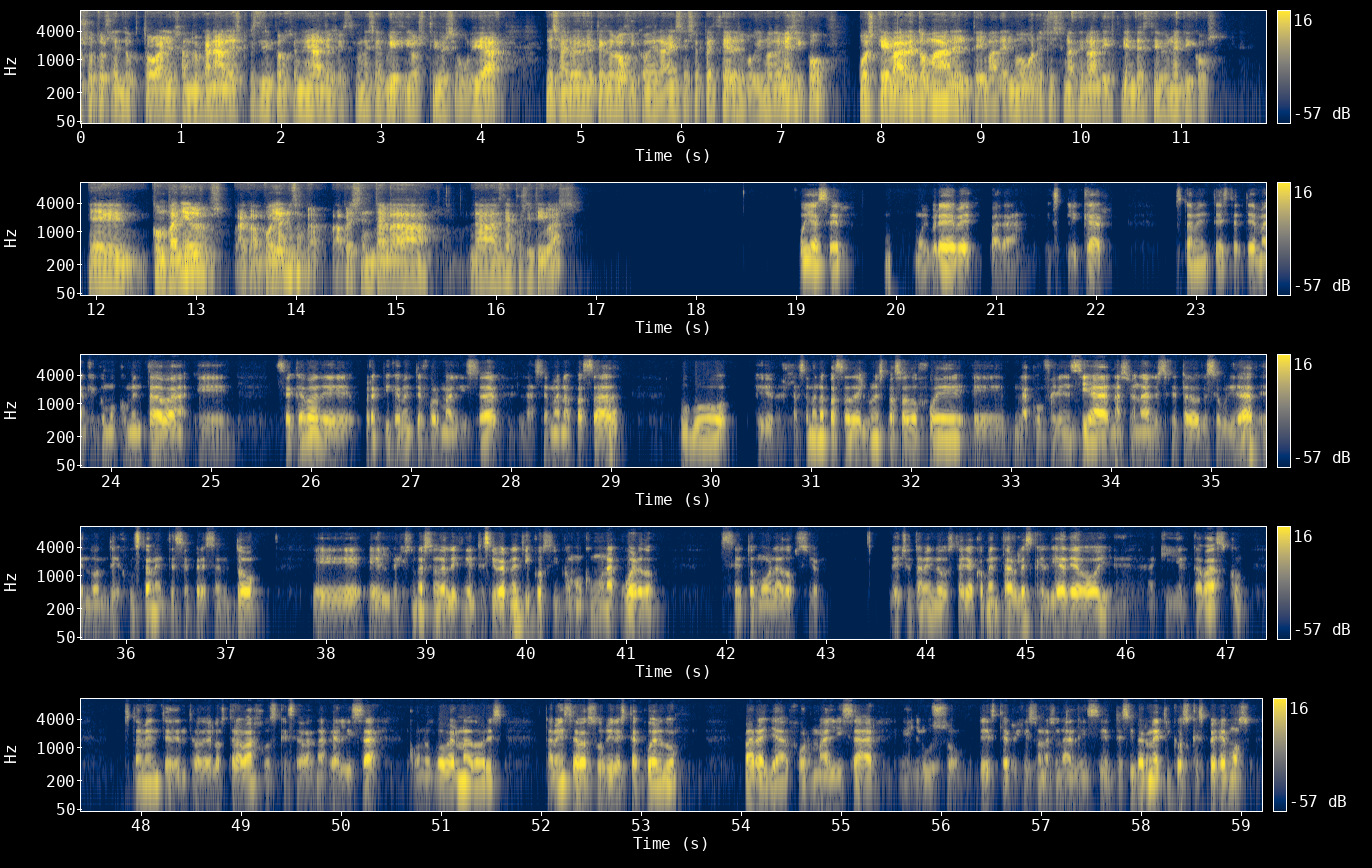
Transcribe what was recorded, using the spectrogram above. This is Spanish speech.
nosotros el doctor Alejandro Canales, que es director general de Gestión de Servicios, Ciberseguridad, Desarrollo Tecnológico de la SSPC del Gobierno de México, pues que va a retomar el tema del nuevo Registro Nacional de Incidentes Cibernéticos. Eh, compañeros, apoyarnos a, presentar las diapositivas. Voy a ser muy breve para explicar justamente este tema que, como comentaba, eh, se acaba de prácticamente formalizar la semana pasada. Hubo, eh, la semana pasada, el lunes pasado, fue eh, la Conferencia Nacional de Secretarios de Seguridad, en donde justamente se presentó el Registro Nacional de Incidentes Cibernéticos y como, como un acuerdo se tomó la adopción. De hecho, también me gustaría comentarles que el día de hoy, aquí en Tabasco, justamente dentro de los trabajos que se van a realizar con los gobernadores, también se va a subir este acuerdo para ya formalizar el uso de este Registro Nacional de Incidentes Cibernéticos que esperemos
